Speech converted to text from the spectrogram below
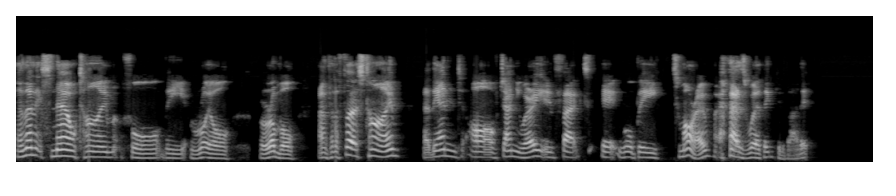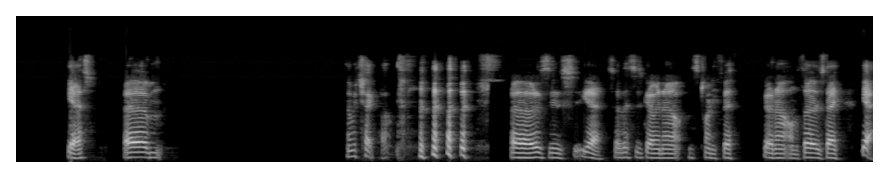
and then it's now time for the Royal Rumble. And for the first time at the end of January, in fact, it will be tomorrow as we're thinking about it. Yes. Um, let me check that. uh, this is, yeah, so this is going out, this 25th, going out on Thursday. Yeah,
